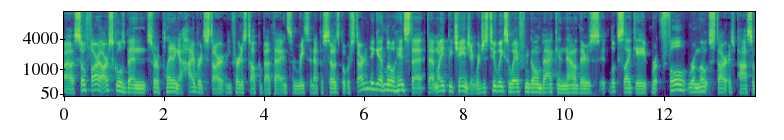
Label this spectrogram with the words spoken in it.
uh, so far, our school's been sort of planning a hybrid start. You've heard us talk about that in some recent episodes, but we're starting to get little hints that that might be changing. We're just two weeks away from going back, and now there's it looks like a re- full remote start is possible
